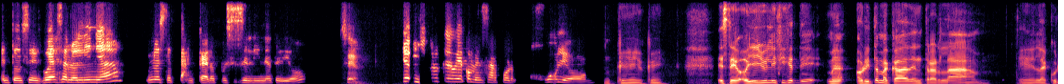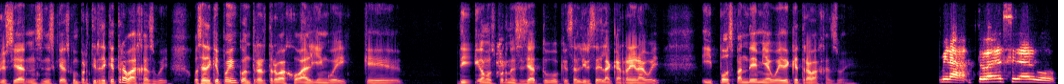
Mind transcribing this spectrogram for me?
Entonces voy a hacerlo en línea, no está tan caro, pues es en línea, te digo. Sí. Yo, creo que voy a comenzar por julio. Ok, ok. Este, oye, Yuli, fíjate, ahorita me acaba de entrar la, eh, la curiosidad, no sé si nos quieres compartir, ¿de qué trabajas, güey? O sea, ¿de qué puede encontrar trabajo alguien, güey, que, digamos, por necesidad tuvo que salirse de la carrera, güey? Y post pandemia, güey, ¿de qué trabajas, güey? Mira, te voy a decir algo.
